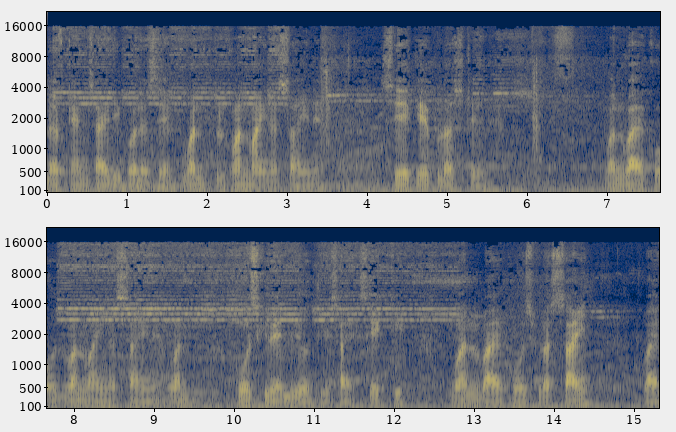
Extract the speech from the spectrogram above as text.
लेफ़्ट हैंड साइड इक्वल है sec one one minus sine है सेक ए प्लस टेन है one by cos one minus sine है वन कोस की वैल्यू होती है सेक की। One by cos plus sine by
